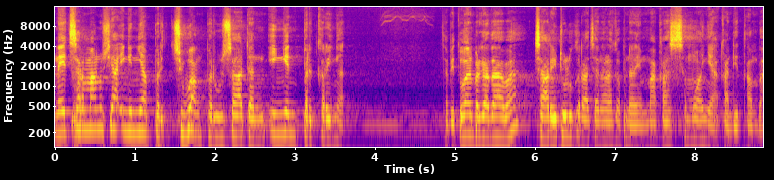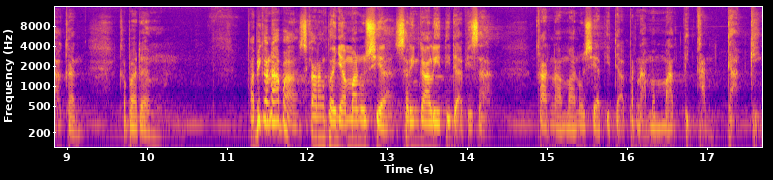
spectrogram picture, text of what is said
Nature manusia inginnya berjuang, berusaha dan ingin berkeringat. Tapi Tuhan berkata apa? Cari dulu kerajaan Allah kebenaran, maka semuanya akan ditambahkan kepadamu. Tapi kenapa sekarang banyak manusia sering kali tidak bisa? Karena manusia tidak pernah mematikan daging.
